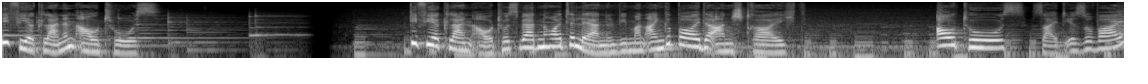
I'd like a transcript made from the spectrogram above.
Die vier kleinen Autos. Die vier kleinen Autos werden heute lernen, wie man ein Gebäude anstreicht. Autos, seid ihr soweit?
